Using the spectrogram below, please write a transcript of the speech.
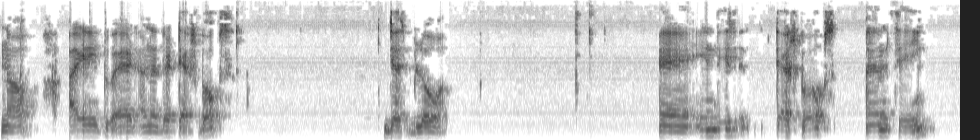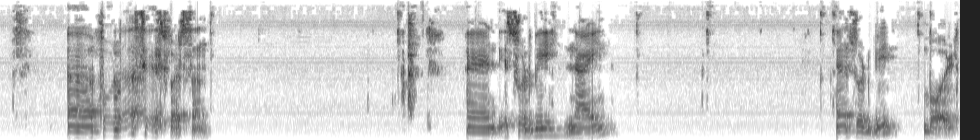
Now I need to add another text box. Just below. Uh, in this text box I am saying for the salesperson and it should be 9 and should be bold.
